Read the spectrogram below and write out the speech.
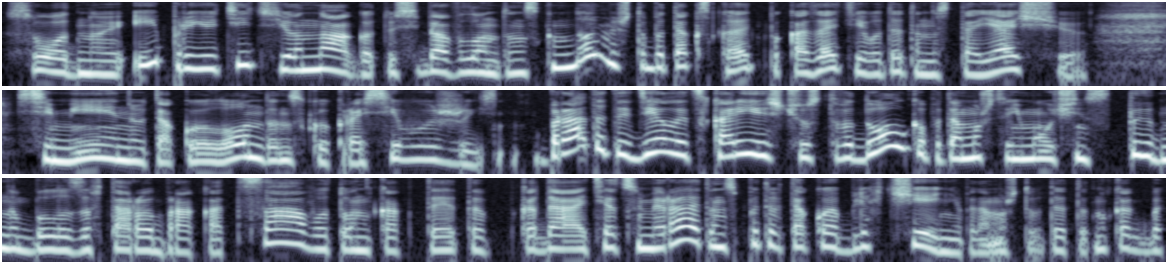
сводную и приютить ее на год у себя в лондонском доме, чтобы, так сказать, показать ей вот эту настоящую семейную, такую лондонскую красивую жизнь. Брат это делает скорее из чувства долга, потому что ему очень стыдно было за второй брак отца. Вот он как-то это, когда отец умирает, он испытывает такое облегчение, потому что вот это, ну как бы,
